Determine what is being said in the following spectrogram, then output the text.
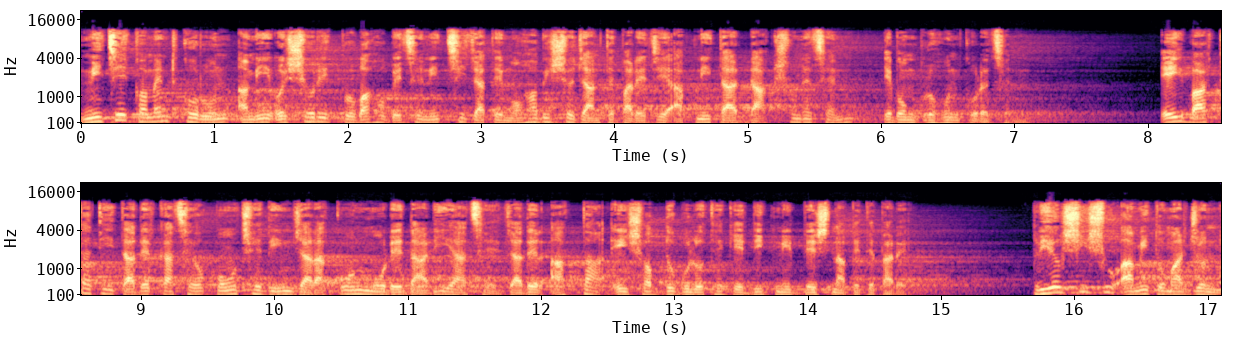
নিচে কমেন্ট করুন, আমি ঐশ্বরিক প্রবাহ বেছে নিচ্ছি যাতে মহাবিশ্ব জানতে পারে যে আপনি তার ডাক শুনেছেন এবং গ্রহণ করেছেন। এই বার্তাটি তাদের কাছেও পৌঁছে দিন যারা কোন মোড়ে দাঁড়িয়ে আছে, যাদের আত্মা এই শব্দগুলো থেকে দিক নির্দেশ না পেতে পারে। প্রিয় শিশু, আমি তোমার জন্য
